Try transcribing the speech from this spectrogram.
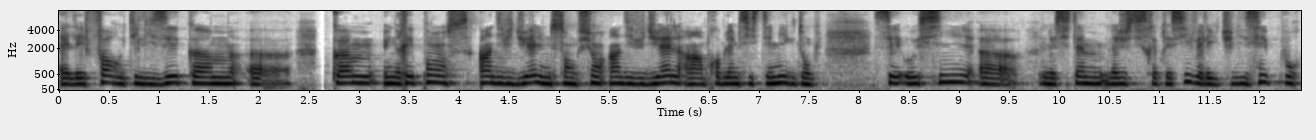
est fort utilisée comme euh, comme une réponse individuelle, une sanction individuelle à un problème systémique. Donc, c'est aussi euh, le système, la justice répressive, elle est utilisée pour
